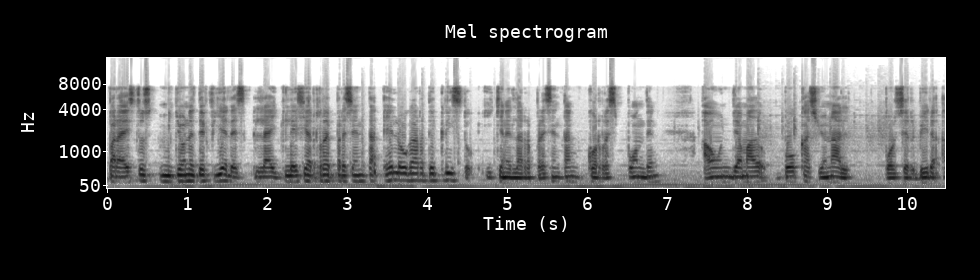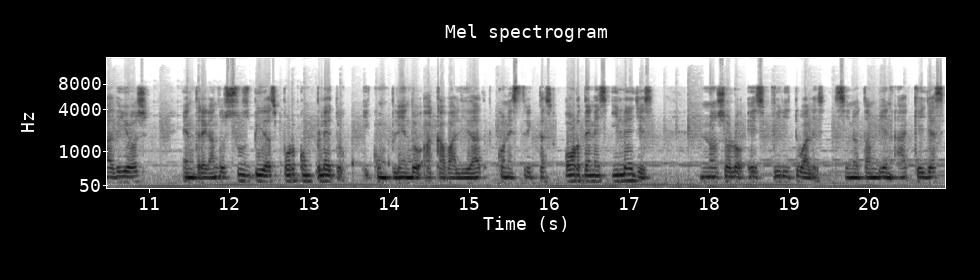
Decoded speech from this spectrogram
Para estos millones de fieles, la iglesia representa el hogar de Cristo y quienes la representan corresponden a un llamado vocacional por servir a Dios, entregando sus vidas por completo y cumpliendo a cabalidad con estrictas órdenes y leyes no solo espirituales, sino también aquellas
